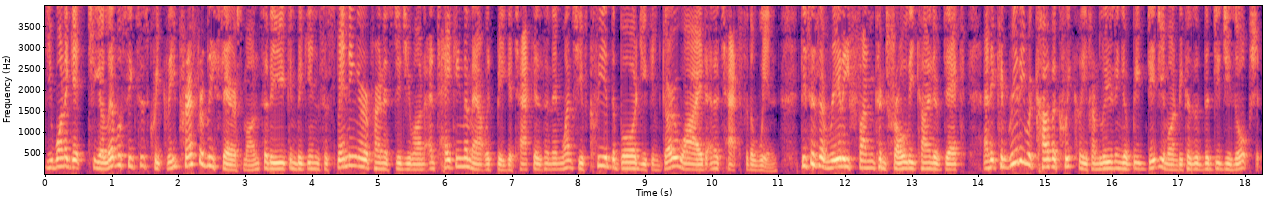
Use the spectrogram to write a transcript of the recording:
You want to get to your level 6s quickly, preferably Ceresmon, so that you can begin suspending your opponent's Digimon and taking them out with big attackers, and then once you've cleared the board, you can go wide and attack for the win. This is a really fun, controlly kind of deck, and it can really recover quickly from losing your big Digimon because of the Digisorption.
